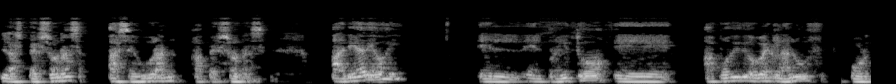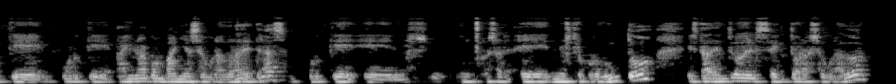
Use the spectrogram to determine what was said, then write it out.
las personas aseguran a personas. A día de hoy, el, el proyecto eh, ha podido ver la luz porque, porque hay una compañía aseguradora detrás, porque eh, eh, nuestro producto está dentro del sector asegurador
